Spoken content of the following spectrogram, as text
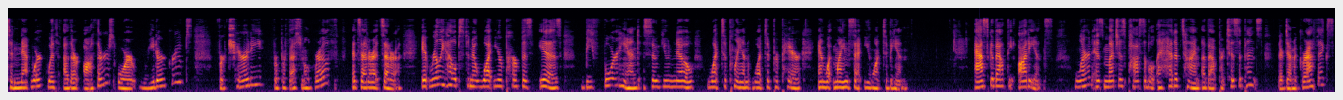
to network with other authors or reader groups, for charity, for professional growth, etc., etc. It really helps to know what your purpose is beforehand so you know what to plan, what to prepare, and what mindset you want to be in. Ask about the audience. Learn as much as possible ahead of time about participants, their demographics,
